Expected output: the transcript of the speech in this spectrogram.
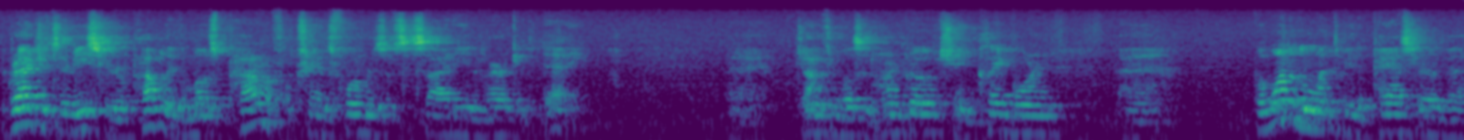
the graduates of Eastern are probably the most powerful transformers of society in America today. Uh, Jonathan Wilson Hartgrove, Shane Claiborne, uh, but one of them went to be the pastor of a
